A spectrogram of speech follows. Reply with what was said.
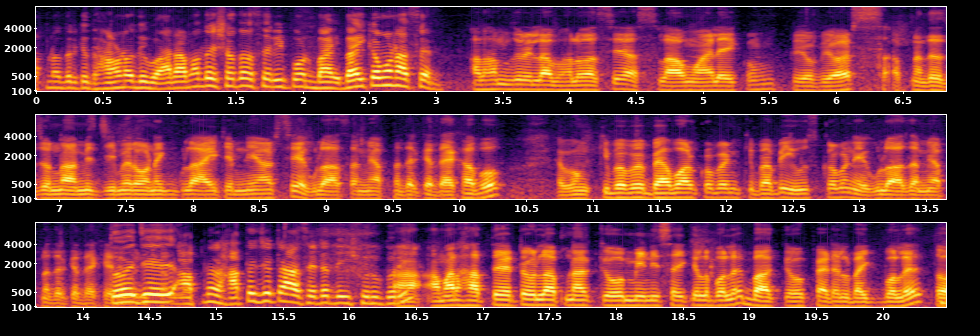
আপনাদেরকে ধারণা দিব। আর আমাদের সাথে আছে রিপন ভাই। ভাই কেমন আছেন? আলহামদুলিল্লাহ ভালো আছি আসসালামু আলাইকুম প্রিয় ভিউয়ার্স আপনাদের জন্য আমি জিমের অনেকগুলো আইটেম নিয়ে আসছি এগুলো আজ আমি আপনাদেরকে দেখাবো এবং কীভাবে ব্যবহার করবেন কীভাবে ইউজ করবেন এগুলো আজ আমি আপনাদেরকে দেখে তো এই যে আপনার হাতে যেটা আছে এটা দিয়ে শুরু করি। আমার হাতে এটা হলো আপনার কেউ মিনি সাইকেল বলে বা কেউ প্যাডেল বাইক বলে। তো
